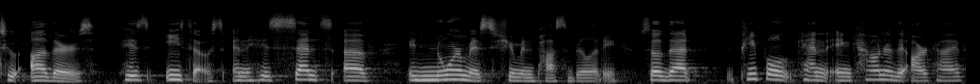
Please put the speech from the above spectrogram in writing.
to others his ethos and his sense of enormous human possibility so that people can encounter the archive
